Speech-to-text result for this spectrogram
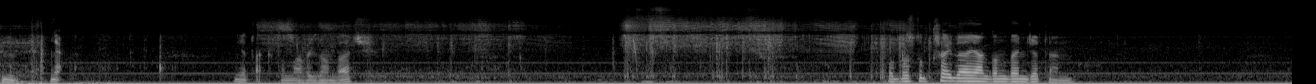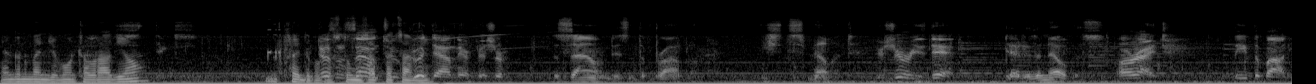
Hmm, nie. Nie tak to ma wyglądać. Po prostu przejdę jak on będzie ten. Jak on będzie włączał radio. i Przejdę po prostu mu za plecami. The sound isn't the problem. You should smell it. You're sure he's dead? Deader than Elvis. All right. Leave the body.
